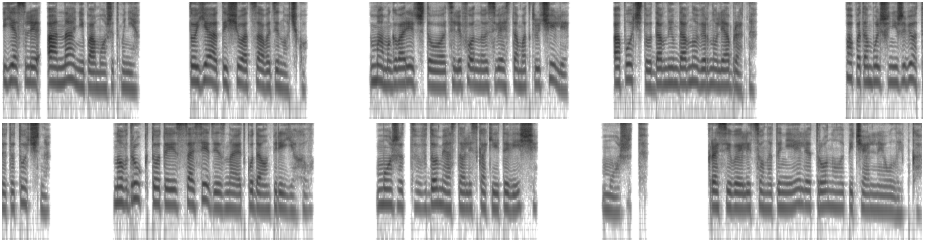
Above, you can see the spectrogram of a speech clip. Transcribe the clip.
Если она не поможет мне, то я отыщу отца в одиночку. Мама говорит, что телефонную связь там отключили, а почту давным-давно вернули обратно. Папа там больше не живет, это точно. Но вдруг кто-то из соседей знает, куда он переехал. Может, в доме остались какие-то вещи? Может. Красивое лицо Натаниэля тронула печальная улыбка.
